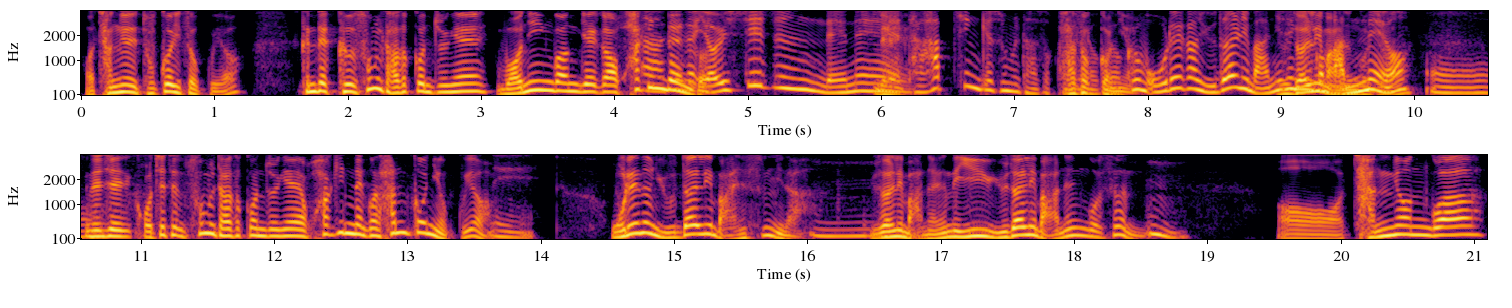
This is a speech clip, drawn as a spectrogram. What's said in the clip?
어, 작년에 두 건 있었고요. 근데 그 25건 중에 원인 관계가 확인된 아, 그러니까 거열 시즌 내내 네. 다 합친 게 25건이라고요. 다섯 건이요. 그럼 올해가 유달리 많이 유달리 생긴 건 맞네요. 거죠. 어. 근데 이제 어쨌든 25건 중에 확인된 건 한 건이었고요. 네. 올해는 유달리 많습니다. 음. 유달리 많아요. 근데 이 유달리 많은 것은 음. 어, 작년과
